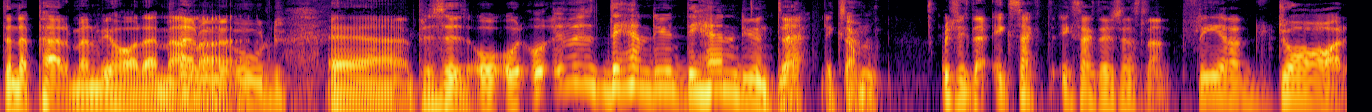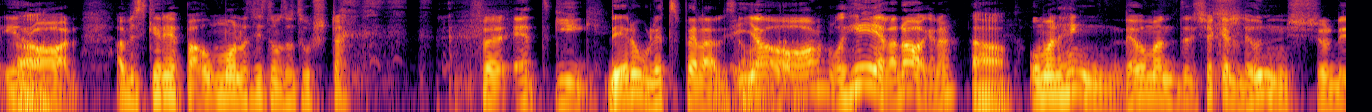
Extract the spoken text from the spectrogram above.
Den där permen vi har där med alla... Även med ord. Eh, precis, och, och, och det, händer ju, det händer ju inte. Nej. Liksom. Ursäkta, exakt, exakt den känslan. Flera dagar i rad. Ja, vi ska repa måndag, tisdag, onsdag, torsdag. För ett gig. Det är roligt att spela liksom. Ja, och hela dagarna. Ja. Och man hängde och man käkade lunch och det...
